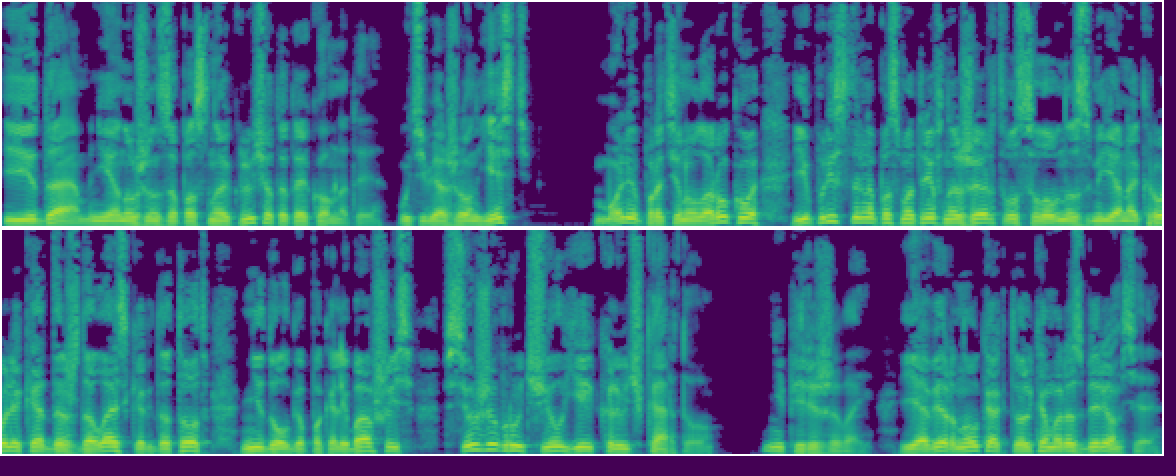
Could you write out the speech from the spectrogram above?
И да, мне нужен запасной ключ от этой комнаты. У тебя же он есть?» Молли протянула руку и, пристально посмотрев на жертву, словно змея на кролика, дождалась, когда тот, недолго поколебавшись, все же вручил ей ключ-карту. «Не переживай. Я верну, как только мы разберемся.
